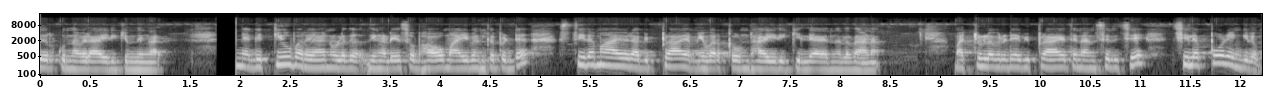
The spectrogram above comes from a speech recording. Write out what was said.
തീർക്കുന്നവരായിരിക്കും നിങ്ങൾ. നെഗറ്റീവ് പറയാനുള്ളത് നിങ്ങളുടെ സ്വഭാവവുമായി ബന്ധപ്പെട്ട് സ്ഥിരമായ ഒരു അഭിപ്രായം ഇവർക്ക് ഉണ്ടായിരിക്കില്ല എന്നുള്ളതാണ്. മറ്റുള്ളവരുടെ അഭിപ്രായത്തിനനുസരിച്ച് ചിലപ്പോഴെങ്കിലും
